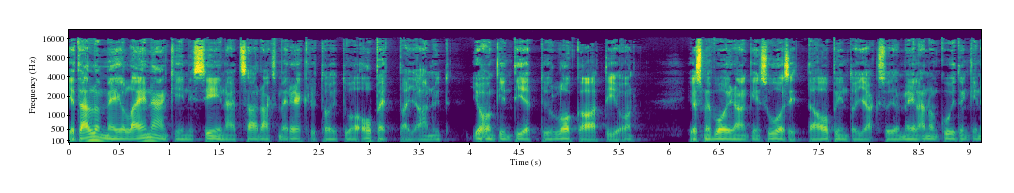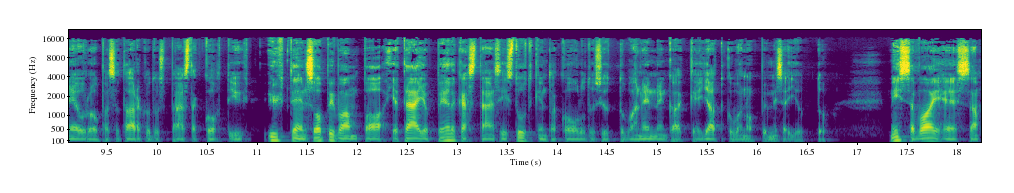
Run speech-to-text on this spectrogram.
Ja tällöin me ei olla enää kiinni siinä, että saadaanko me rekrytoitua opettajaa nyt johonkin tiettyyn lokaatioon, jos me voidaankin suosittaa opintojaksoja. Meillähän on kuitenkin Euroopassa tarkoitus päästä kohti yhteen sopivampaa, ja tämä ei ole pelkästään siis tutkintokoulutusjuttu, vaan ennen kaikkea jatkuvan oppimisen juttu missä vaiheessa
